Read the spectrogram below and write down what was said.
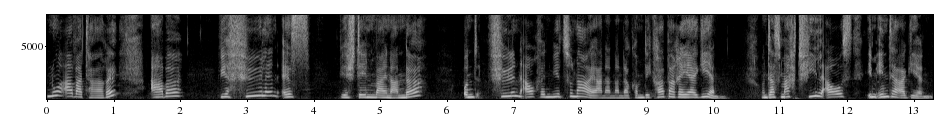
nur Avatare, aber wir fühlen es, wir stehen beieinander und fühlen auch, wenn wir zu nahe aneinander kommen. Die Körper reagieren. Und das macht viel aus im Interagieren.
